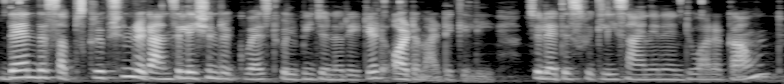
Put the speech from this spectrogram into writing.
then the subscription cancellation request will be generated automatically. So let us quickly sign in into our account.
